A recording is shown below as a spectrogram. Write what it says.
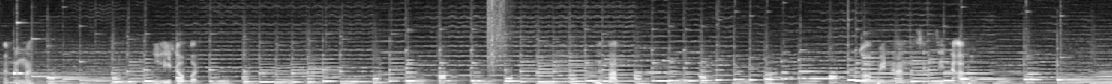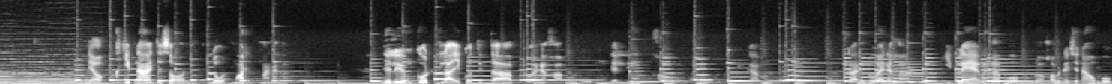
แป๊บนึงนะดีลิทออกก่อนนะครับ ก็เป็นอันเสร็จสิ้นนะครับผม เดี๋ยวคลิปหน้าจะสอนโหลดมอดมานะครับ อย่าลืมกดไลค์กดติดตามด้วยนะครับผมอย่าลืมเข้าไปกิจกรรมกันด้วยนะครับคลิปแรกนะครับ ผมเราเข้าไปในช่องผม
